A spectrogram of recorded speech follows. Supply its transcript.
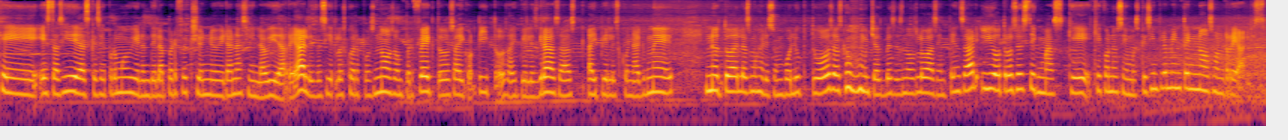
que estas ideas que se promovieron de la perfección no eran así en la vida real, es decir, los cuerpos no son perfectos, hay gorditos, hay pieles grasas, hay pieles con acné, no todas las mujeres son voluptuosas como muchas veces nos lo hacen pensar y otros estigmas que, que conocemos que simplemente no son reales.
